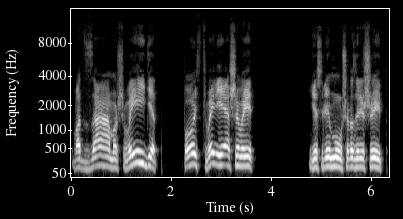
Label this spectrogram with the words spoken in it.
Вот замуж выйдет, пусть вывешивает. Если муж разрешит.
